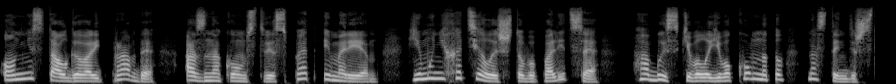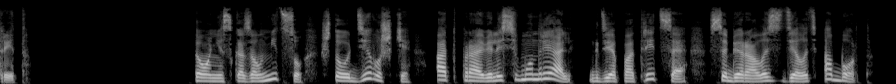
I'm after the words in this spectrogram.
он не стал говорить правды о знакомстве с Пэт и Мариен. Ему не хотелось, чтобы полиция обыскивала его комнату на Стендиш-стрит. Тони сказал Митсу, что девушки отправились в Монреаль, где Патриция собиралась сделать аборт.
